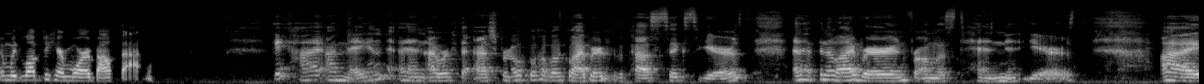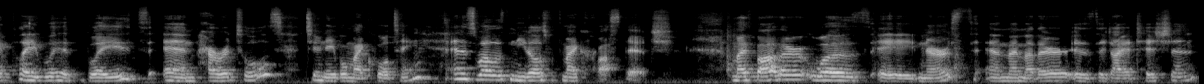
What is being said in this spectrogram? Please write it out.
and we'd love to hear more about that. Okay, hi, I'm Megan, and I work at the Asheboro Public Library for the past six years, and have been a librarian for almost 10 years. I play with blades and power tools to enable my quilting, and as well as needles with my cross stitch. My father was a nurse, and my mother is a dietitian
